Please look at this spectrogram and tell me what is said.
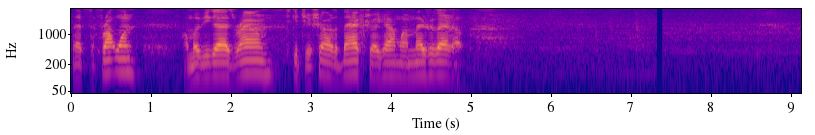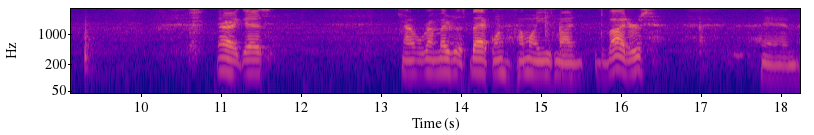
that's the front one. I'll move you guys around, get you a shot of the back, show you how I'm going to measure that up. Alright guys, now we're going to measure this back one. I'm going to use my dividers. And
